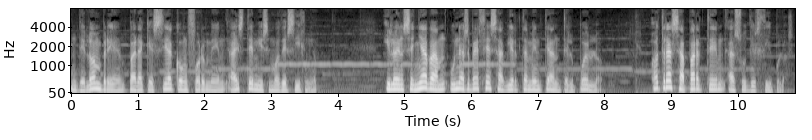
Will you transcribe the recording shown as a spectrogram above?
del hombre para que sea conforme a este mismo designio. Y lo enseñaba unas veces abiertamente ante el pueblo, otras aparte a sus discípulos,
